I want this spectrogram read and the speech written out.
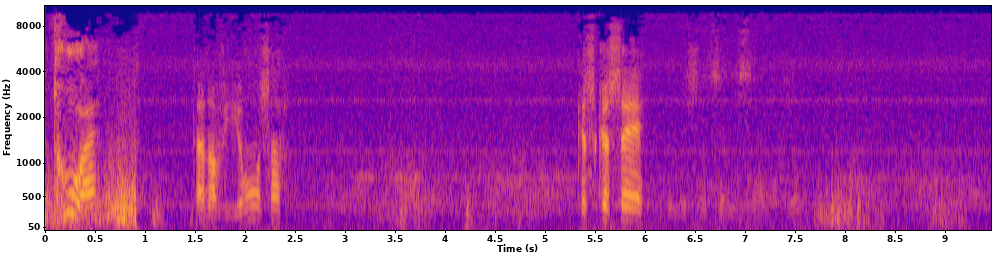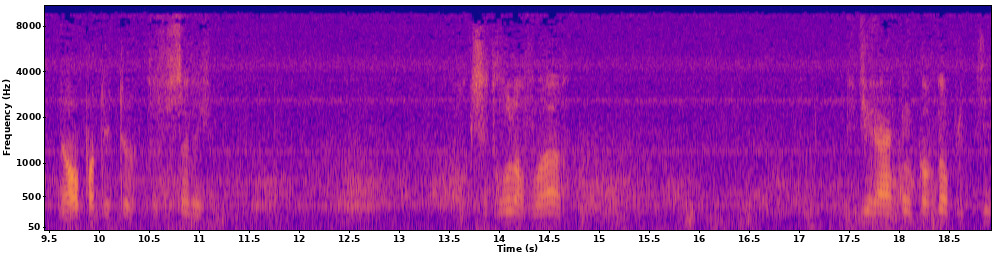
de trou, hein C'est un avion, ça? Qu'est-ce que c'est? Non, pas du tout. T'as vu ça, les gens? Oh, que c'est drôle à voir. Tu dirais un concordant plus petit.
